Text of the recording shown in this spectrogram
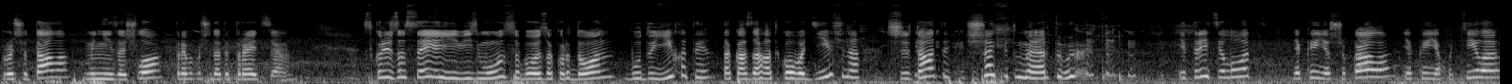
прочитала, мені зайшло, треба прочитати третє. Скоріш за все, я її візьму з собою за кордон, буду їхати, така загадкова дівчина, читати шепіт мертвих. І третій лот, який я шукала, який я хотіла,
